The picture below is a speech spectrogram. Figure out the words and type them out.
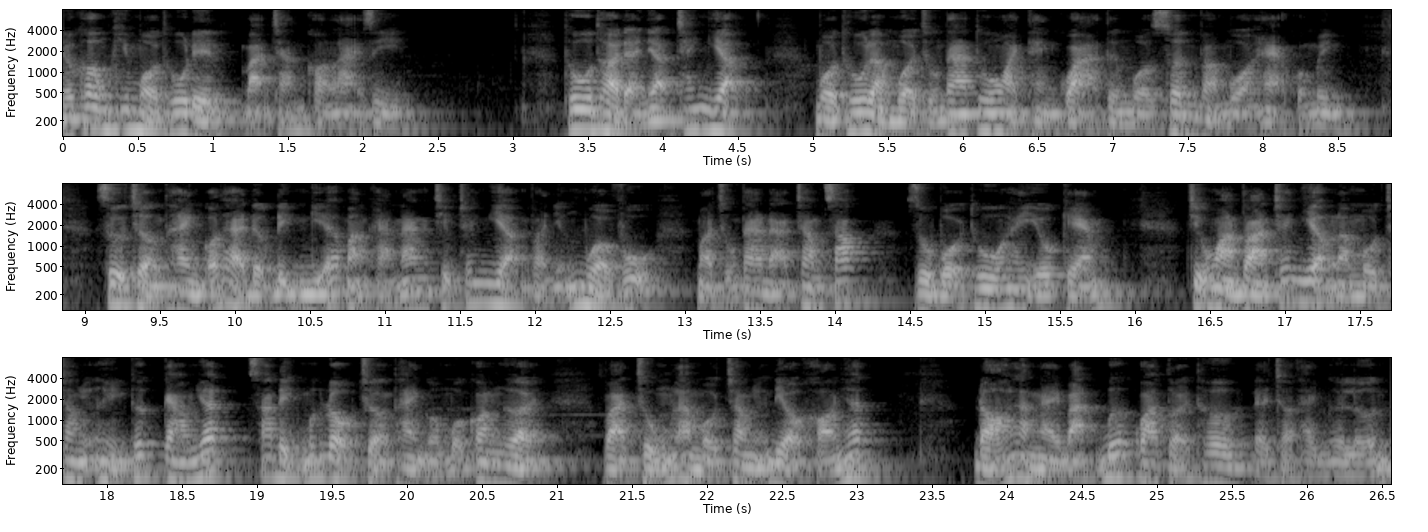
Nếu không khi mùa thu đến, bạn chẳng còn lại gì. Thu thời để nhận trách nhiệm. Mùa thu là mùa chúng ta thu hoạch thành quả từ mùa xuân và mùa hạ của mình. Sự trưởng thành có thể được định nghĩa bằng khả năng chịu trách nhiệm vào những mùa vụ mà chúng ta đã chăm sóc, dù bội thu hay yếu kém. Chịu hoàn toàn trách nhiệm là một trong những hình thức cao nhất xác định mức độ trưởng thành của mỗi con người và chúng là một trong những điều khó nhất. Đó là ngày bạn bước qua tuổi thơ để trở thành người lớn.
